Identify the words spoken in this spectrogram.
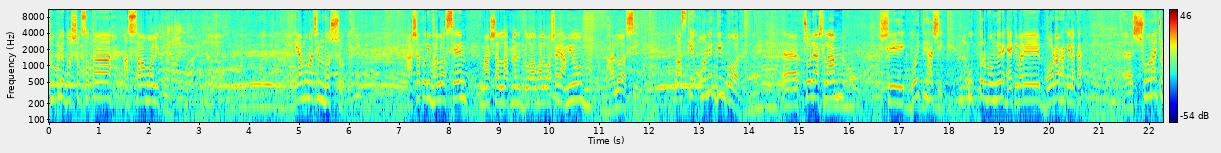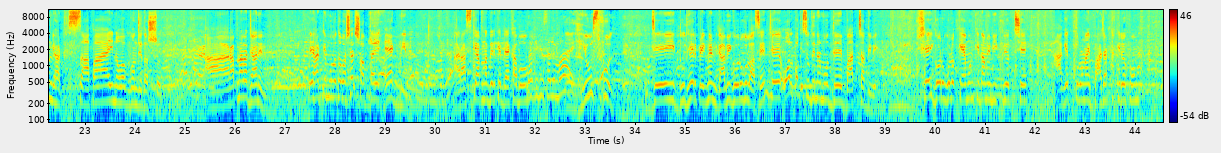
সুপ্রিয় দর্শক শ্রোতা আসসালামু আলাইকুম। কেমন আছেন দর্শক? আশা করি ভালো আছেন। মার্শাল্লাহ আপনাদের দোয়া ভালোবাসায় আমিও ভালো আছি। তো আজকে অনেক দিন পর চলে আসলাম সেই ঐতিহাসিক উত্তরবঙ্গের একেবারে বর্ডার হাট এলাকা আহ, সোনাইচণ্ডী চাপাই নবাবগঞ্জে দর্শক। আর আপনারা জানেন এই হাটটি মূলত বসে সপ্তাহে একদিন। আর আজকে আপনাদেরকে দেখাবো হিউজফুল যেই দুধের প্রেগনেন্ট গাভী গরুগুলো আছে, যে অল্প কিছু দিনের মধ্যে বাচ্চা দিবে। সেই গরুগুলো কেমন কি দামে বিক্রি হচ্ছে? আগের তুলনায় বাজারটা কীরকম?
